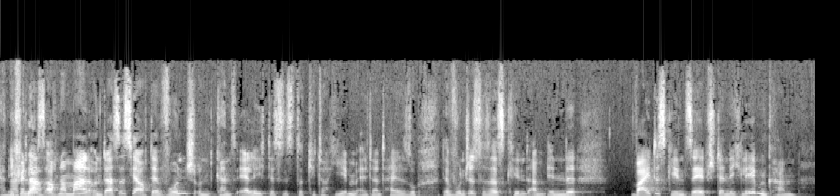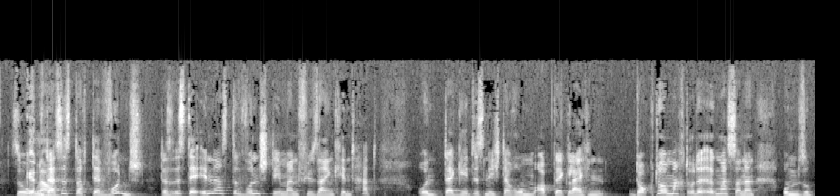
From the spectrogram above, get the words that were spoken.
Ja, ich finde das auch normal. Und das ist ja auch der Wunsch. Und ganz ehrlich, das ist, das geht doch jedem Elternteil so. Der Wunsch ist, dass das Kind am Ende weitestgehend selbstständig leben kann. So, Genau. und das ist doch der Wunsch. Das ist der innerste Wunsch, den man für sein Kind hat. Und da geht es nicht darum, ob der gleich einen Doktor macht oder irgendwas, sondern um so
